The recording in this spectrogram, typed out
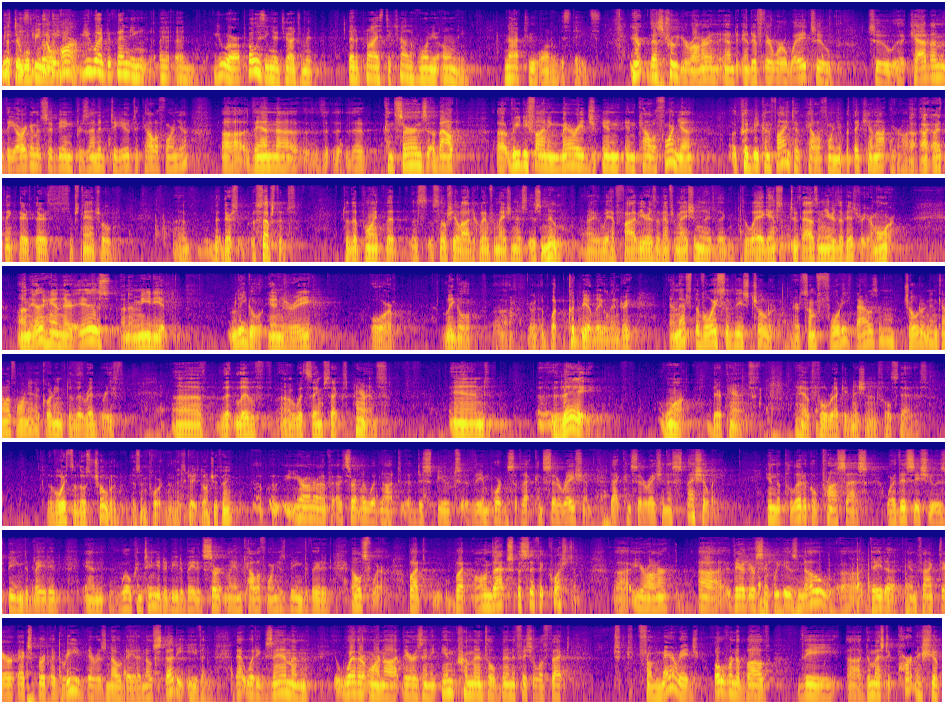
that there will Mr. be no harm. You are defending, a, a, you are opposing a judgment that applies to California only, not to all of the states. You're, that's true, Your Honor, and, and, and if there were a way to, to uh, cabin the arguments that are being presented to you to California, uh, then uh, the, the the concerns about uh, redefining marriage in, in California uh, could be confined to California, but they cannot, Your Honor. I, I think there's, there's substantial, uh, there's substance to the point that the sociological information is, is new. I mean, we have five years of information to, weigh against 2,000 years of history or more. On the other hand, there is an immediate legal injury or legal, uh, what could be a legal injury, and that's the voice of these children. There are some 40,000 children in California, according to the Red Brief, uh, that live uh, with same sex parents. And they want their parents to have full recognition and full status. the voice of those children is important in this case, don't you think? Your Honor, I certainly would not dispute the importance of that consideration, that consideration especially in the political process where this issue is being debated and will continue to be debated, certainly in California is being debated elsewhere. But, but on that specific question, uh, Your Honor, uh, there, there simply is no uh, data. In fact, their expert agreed there is no data, no study even, that would examine whether or not there is any incremental beneficial effect t- from marriage over and above the uh, domestic partnership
